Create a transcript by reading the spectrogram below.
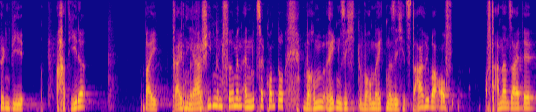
irgendwie hat jeder bei 300 ja. verschiedenen Firmen ein Nutzerkonto. Warum regen sich, warum regt man sich jetzt darüber auf? Auf der anderen Seite,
